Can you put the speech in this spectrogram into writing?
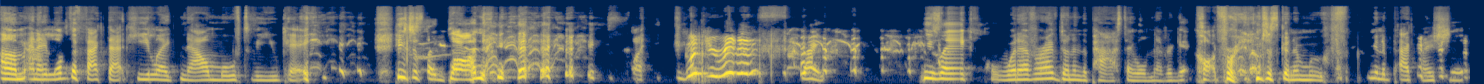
Um, and I love the fact that he like now moved to the UK. he's just like gone. he's like, good riddance. right. He's like, whatever I've done in the past, I will never get caught for it. I'm just gonna move. I'm gonna pack my shit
